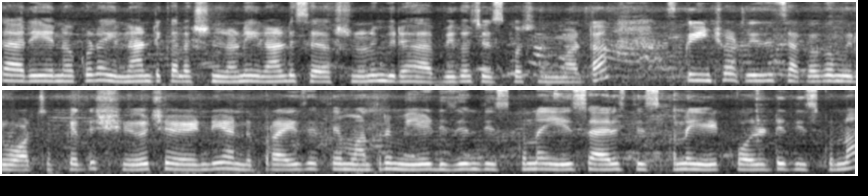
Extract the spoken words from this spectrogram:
శారీ అయినా కూడా ఇలాంటి కలెక్షన్లోనే ఇలాంటి సెలక్షన్లోనే మీరు హ్యాపీగా చేసుకోవచ్చు అనమాట స్క్రీన్ షాట్ తీసి చక్కగా మీరు వాట్సాప్కి అయితే షేర్ చేయండి. అండ్ ప్రైస్ అయితే మాత్రం ఏ డిజైన్ తీసుకున్నా ఏ శారీస్ తీసుకున్నా ఏ క్వాలిటీ తీసుకున్నా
